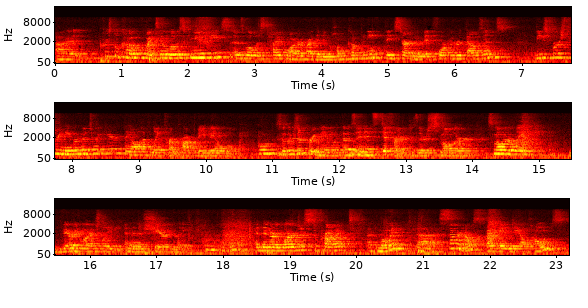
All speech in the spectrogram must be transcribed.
Uh, Crystal Cove by Tim Lewis Communities, as well as Tidewater by the New Home Company, they start in the mid 400,000s. These first three neighborhoods right here, they all have lakefront property available. So there's a premium with those, and it's different because there's smaller, smaller lake, very large lake, and then a shared lake. And then our largest product at the moment, uh, Summer House by Van Daele Homes.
